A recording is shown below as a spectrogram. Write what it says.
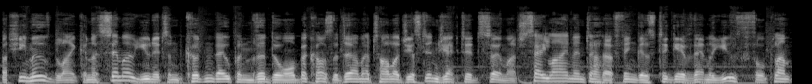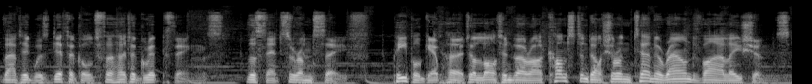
But she moved like an Asimo unit and couldn't open the door because the dermatologist injected so much saline into her fingers to give them a youthful plump that it was difficult for her to grip things. The sets are unsafe. People get hurt a lot and there are constant usher and turnaround violations.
